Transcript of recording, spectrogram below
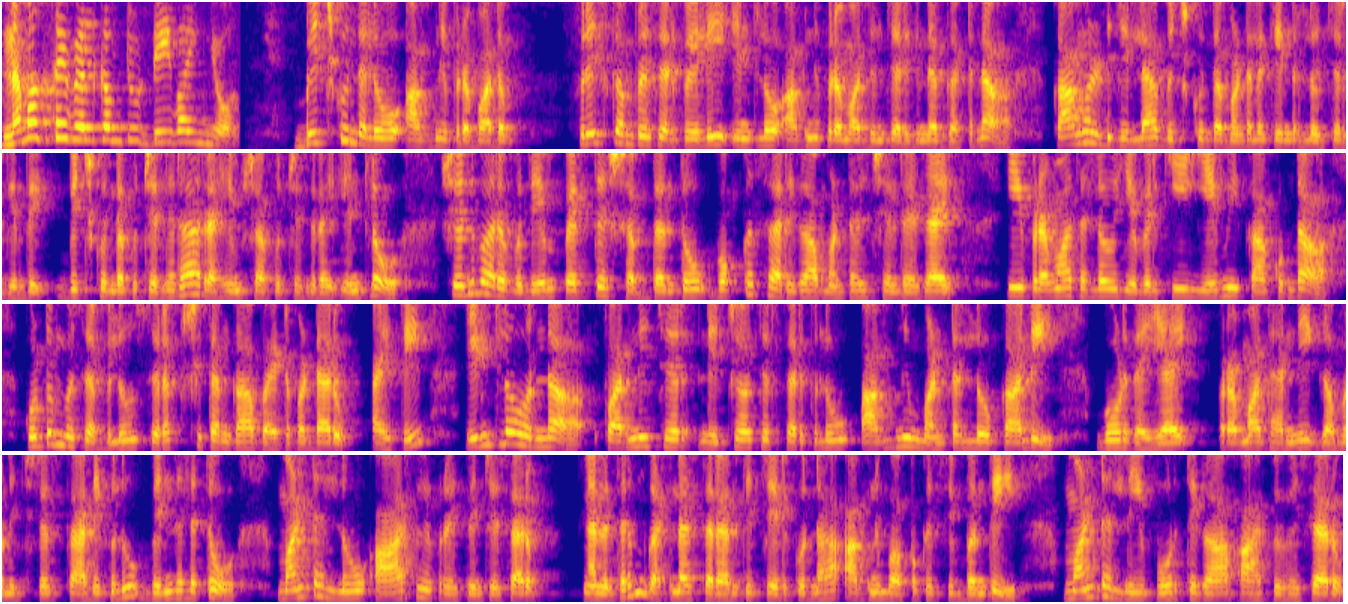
నమస్తే welcome to DY news. బిచ్కుందలో అగ్ని ప్రమాదం. ఫ్రిజ్ కంప్రెసర్ పేలి ఇంట్లో అగ్ని ప్రమాదం జరిగిన ఘటన కామారెడ్డి జిల్లా బిచ్కుంద మండల కేంద్రంలో జరిగింది. బిచ్కుందకు చెందిన రహీంషాకు చెందిన ఇంట్లో శనివారం ఉదయం పెద్ద శబ్దంతో ఒక్కసారిగా మంటలు చెలరేగాయి. ఈ ప్రమాదంలో ఎవరికీ ఏమీ కాకుండా కుటుంబ సభ్యులు సురక్షితంగా బయటపడ్డారు. అయితే ఇంట్లో ఉన్న ఫర్నిచర్ నిత్యావసర సరుకులు అగ్ని మంటల్లో కాలి బూడిదయ్యాయి. ప్రమాదాన్ని గమనించిన స్థానికులు బిందెలతో మంటలను ఆర్పే ప్రయత్నం చేశారు. అనంతరం ఘటనా స్థలానికి చేరుకున్న అగ్నిమాపక సిబ్బంది మంటల్ని పూర్తిగా ఆర్పివేశారు.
